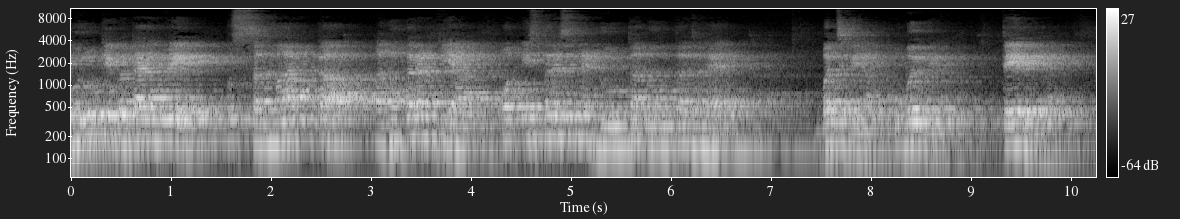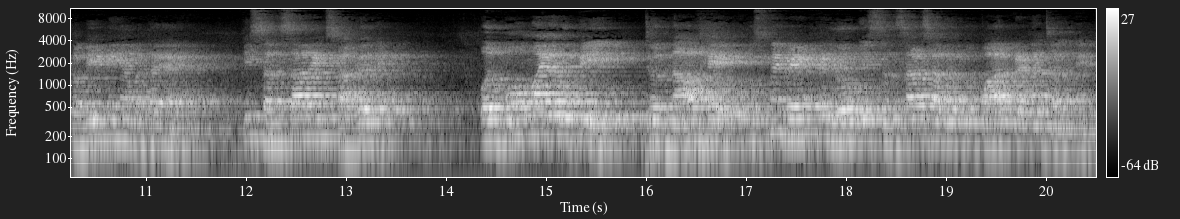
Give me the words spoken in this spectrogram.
गुरु के बताए हुए उस सन्मार्ग का अनुकरण किया और इस तरह से मैं डूबता डूबता जो है बच गया, उबर गया, तैर गया। कबीर ने यह बताया है कि संसार एक सागर है और मोह माया रूपी जो नाव है, उसमें बैठकर लोग इस संसार सागर को पार करना चाहते हैं,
